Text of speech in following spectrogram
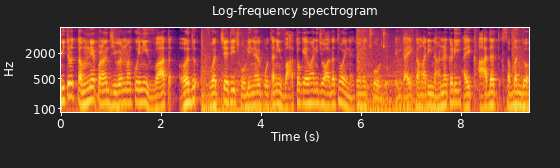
મિત્રો, તમને પણ જીવનમાં કોઈની વાત અધ વચ્ચેથી છોડીને પોતાની વાતો કહેવાની જો આદત હોય ને, તો એને છોડજો. કેમ કે આ એક તમારી નાનકડી, આ એક આદત સંબંધો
